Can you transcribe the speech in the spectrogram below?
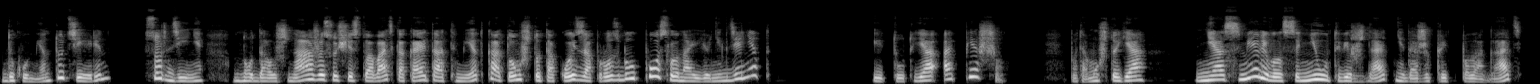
документ утерян. Сордини, но должна же существовать какая-то отметка о том, что такой запрос был послан, а ее нигде нет. И тут я опешил, потому что я не осмеливался ни утверждать, ни даже предполагать,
